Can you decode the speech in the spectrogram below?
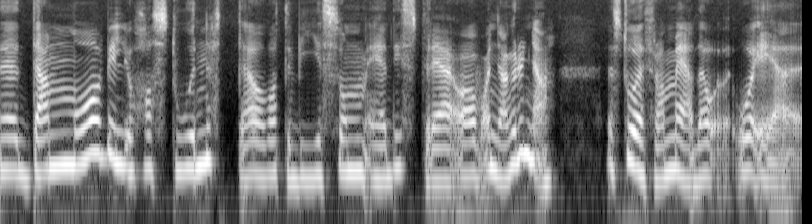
Eh, òg vil jo ha stor nytte av at vi som er distré av andre grunner, står fram med det og er,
